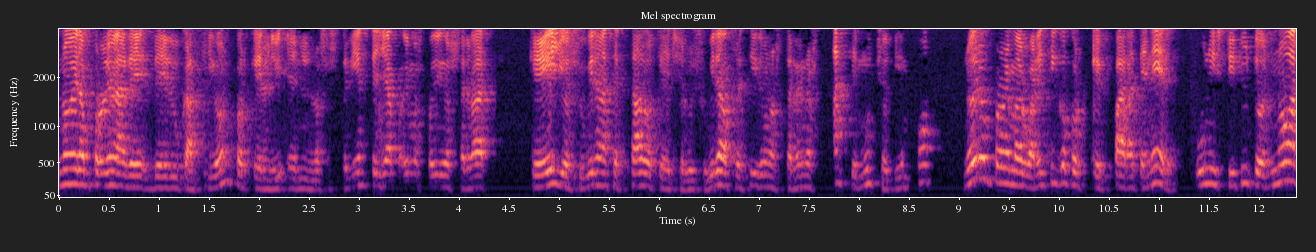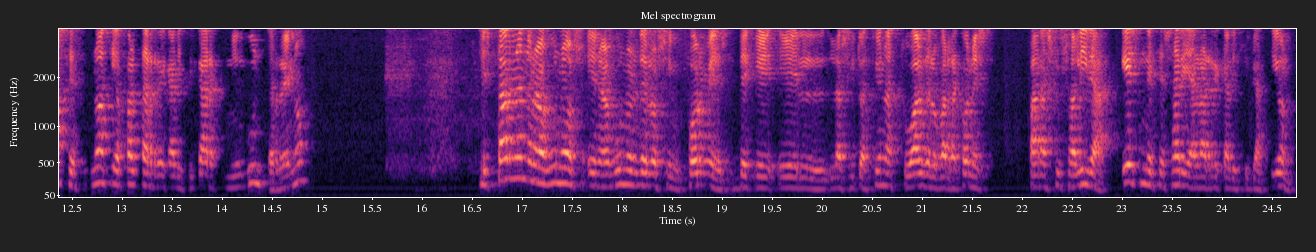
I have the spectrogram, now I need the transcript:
no era un problema de, educación, porque en, los expedientes ya hemos podido observar que ellos hubieran aceptado que se les hubiera ofrecido unos terrenos hace mucho tiempo. No era un problema urbanístico porque para tener un instituto no, no hacía falta recalificar ningún terreno. Se está hablando en algunos, en algunos de los informes de que la situación actual de los barracones para su salida es necesaria la recalificación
